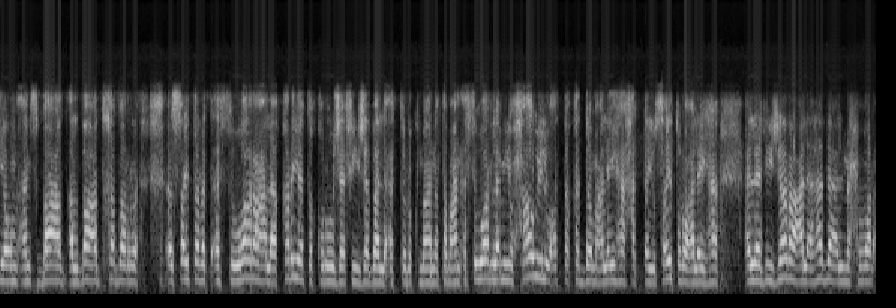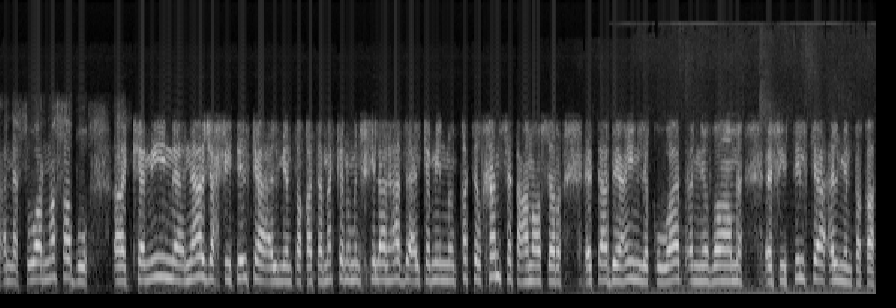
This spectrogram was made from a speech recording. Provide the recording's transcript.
يوم أمس بعض البعض خبر سيطرة الثوار على قرية قروجة في جبل التركمان. طبعا الثوار لم يحاولوا التقدم عليها حتى يسيطروا عليها. الذي جرى على هذا المحور أن الثوار نصبوا آه، كمين ناجح في تلك المنطقة. تمكنوا من خلال هذا الكمين من قتل خمسة عناصر تابعين لقوات النظام في تلك المنطقة.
